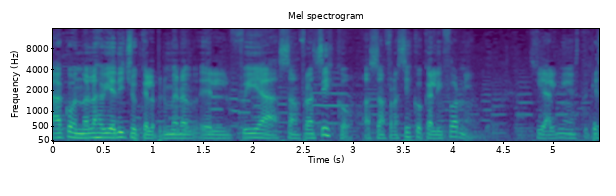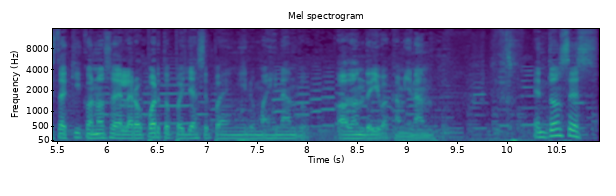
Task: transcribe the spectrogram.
Ah, como no les había dicho que la primera el fui a San Francisco, a San Francisco, California. Si alguien que está aquí conoce el aeropuerto, pues ya se pueden ir imaginando a dónde iba caminando. Entonces,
